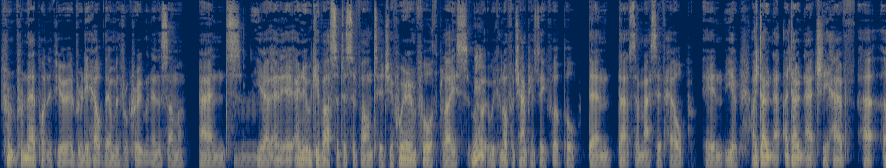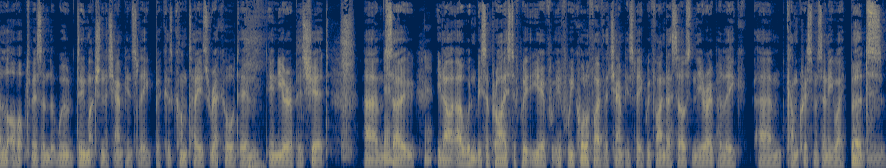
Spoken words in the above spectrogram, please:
From from their point of view, it would really help them with recruitment in the summer, and Mm. you know, and it, and it would give us a disadvantage if we're in fourth place. we We can offer Champions League football, then that's a massive help. In you know, I don't I don't actually have uh, a lot of optimism that we'll do much in the Champions League because Conte's record in, in Europe is shit. Um, Yeah. So Yeah. you know, I wouldn't be surprised if we you know, if, if we qualify for the Champions League, we find ourselves in the Europa League um, come Christmas anyway. But Mm.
